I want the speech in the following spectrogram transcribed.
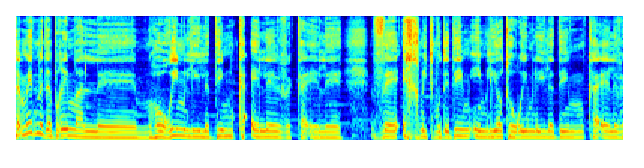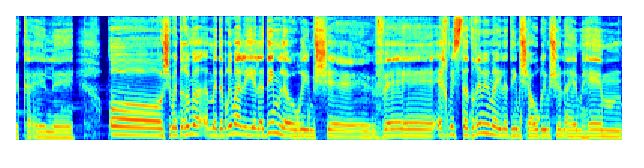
תמיד מדברים על uh, הורים לילדים כאלה וכאלה, ואיך מתמודדים עם להיות הורים לילדים כאלה וכאלה, או שמדברים על ילדים להורים, ש... ואיך מסתדרים עם הילדים שההורים שלהם הם,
